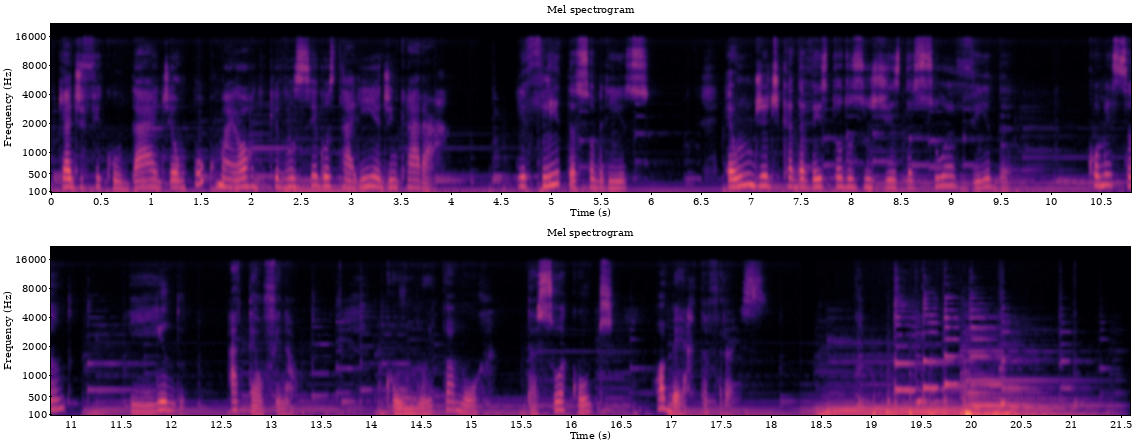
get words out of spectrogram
que a dificuldade é um pouco maior do que você gostaria de encarar? Reflita sobre isso é um dia de cada vez todos os dias da sua vida, começando e indo até o final. Com muito amor, da sua coach, Roberta Frois.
